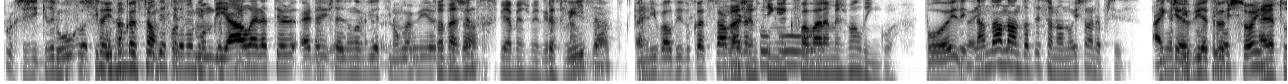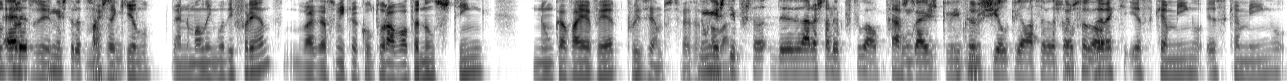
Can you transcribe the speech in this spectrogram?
Porque seja, se, equilíbrio de tu- força, se a tipo, educação fosse mundial, educação. era ter. Era? Não havia, tipo, havia Toda a gente recebia a mesma educação. Gratuita. exato. A nível de educação, Toda a gente tinha tudo- que falar a mesma língua. Pois Sim, é. não, isso. não, não, não, atenção, não, não, isto não era preciso. Ai, Tinhas, que tipo, havia tinhas- traduções. Era tudo Era- traduzido. tinhas traduções, Mas sim. aquilo é numa língua diferente, vais assumir que a cultura à volta não se extingue, nunca vai haver, por exemplo, se estiveres a Não falar... ias tipo de dar a história de Portugal. Porque Castro, um gajo que vive que no Chile queria lá saber da O que eu história de estou a dizer Portugal. é que esse caminho, esse caminho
